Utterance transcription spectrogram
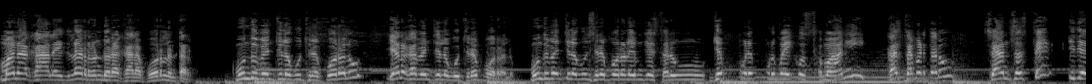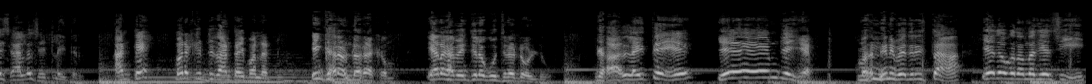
మన కాలేజీలో రెండు రకాల పోరలు ఉంటారు ముందు బెంచ్లో కూర్చునే పోరలు వెనక బెంచ్లో కూర్చునే పోరలు. ముందు బెంచ్లో కూర్చునే పోరలు ఏం చేస్తారు? ఎప్పుడెప్పుడు పైకి వస్తామా అని కష్టపడతారు. ఛాన్స్ వస్తే విదేశాల్లో సెటిల్ అవుతారు. అంటే మన కిట్టుగా టైప్ అన్నట్టు. ఇంకా రెండో రకం. వెనక బెంచ్లో కూర్చునేటోళ్ళు. వాళ్ళైతే ఏం చెయ్యరు. మందిని బెదిరిస్తా ఏదో ఒక దంద చేసి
